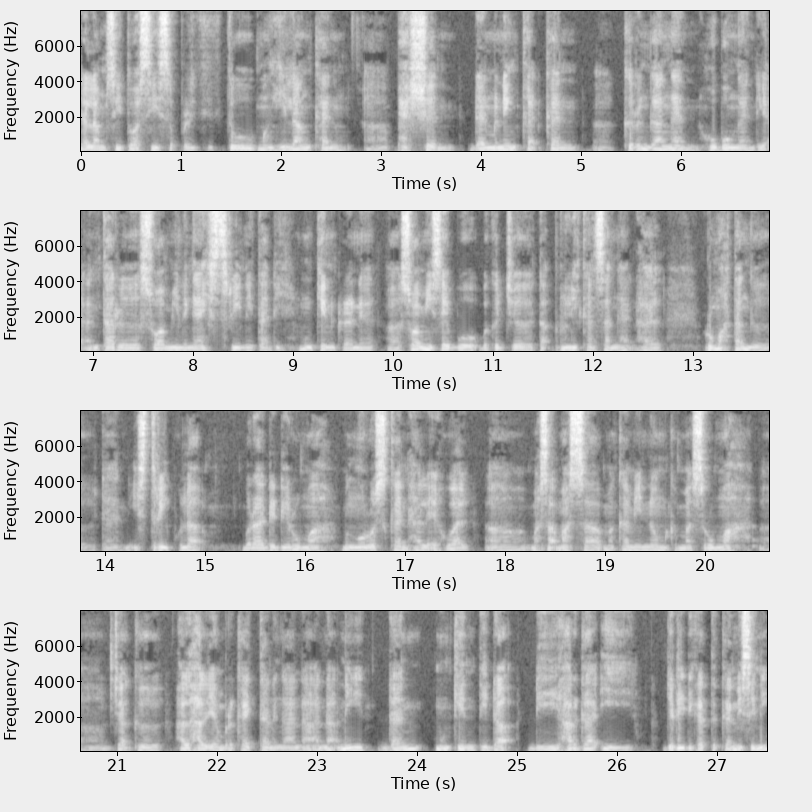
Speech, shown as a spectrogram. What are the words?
dalam situasi seperti itu menghilangkan uh, passion dan meningkatkan uh, kerenggangan hubungan di antara suami dengan isteri ini tadi. Mungkin kerana uh, suami sibuk bekerja tak pedulikan sangat hal rumah tangga dan isteri pula berada di rumah menguruskan hal ehwal uh, masak-masak makan minum kemas rumah uh, jaga hal-hal yang berkaitan dengan anak-anak ni dan mungkin tidak dihargai. Jadi dikatakan di sini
